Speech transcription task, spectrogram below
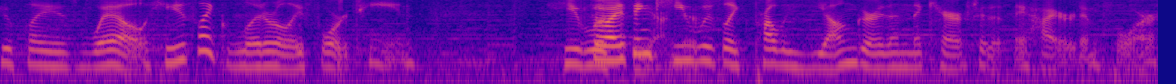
who plays Will. He's like literally 14. He So I think he was like probably younger than the character that they hired him for.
